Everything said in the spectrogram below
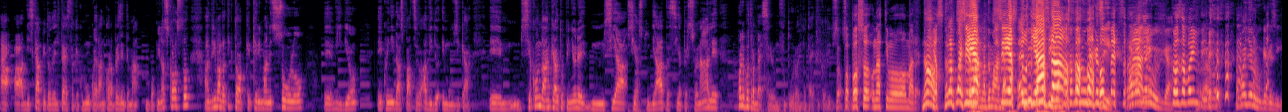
a, a, discapito del testo che comunque era ancora presente ma un po' più nascosto, arrivando a TikTok che rimane solo eh, video e quindi dà spazio a video e musica. E, ehm, secondo anche la tua opinione mh, sia, sia studiata sia personale, quale potrebbe essere un futuro ipotetico di P- posso un attimo, Mar? No, sia, non la puoi sia, la domanda. Sia studiata così, la facciamo lunga così. La voglio lunga. Cosa vuoi dire? La voglio lunga così.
